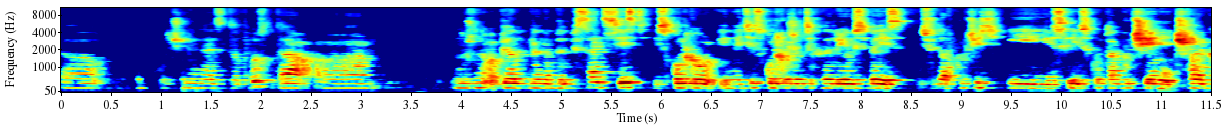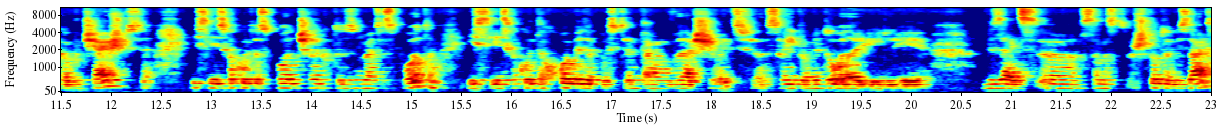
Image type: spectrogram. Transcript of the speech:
Э, очень нравится этот вопрос. Да, а, нужно, во-первых, наверное, подписать, сесть и сколько и найти, сколько же ролей у себя есть, сюда включить. И если есть какое-то обучение человека, обучающегося, если есть какой-то спорт, человек, который занимается спортом, если есть какое-то хобби, допустим, там выращивать э, свои помидоры или вязать, э, что-то вязать,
